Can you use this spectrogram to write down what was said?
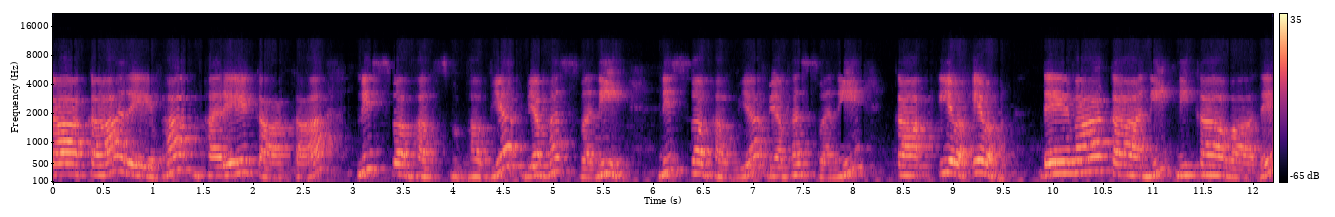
काकारेभ भरे काका निस्वभव्य व्यभस्वनि निस्वभव्य व्यभस्वनि का एव एवं। देवाकानि निकावादे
